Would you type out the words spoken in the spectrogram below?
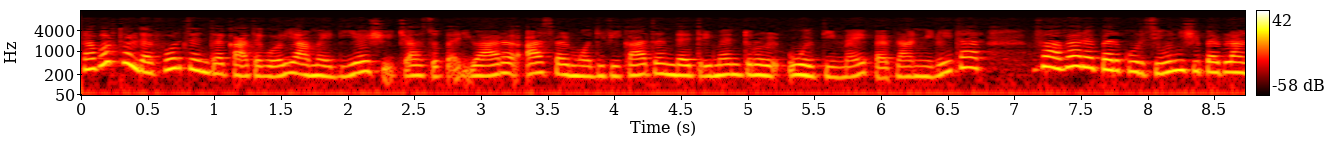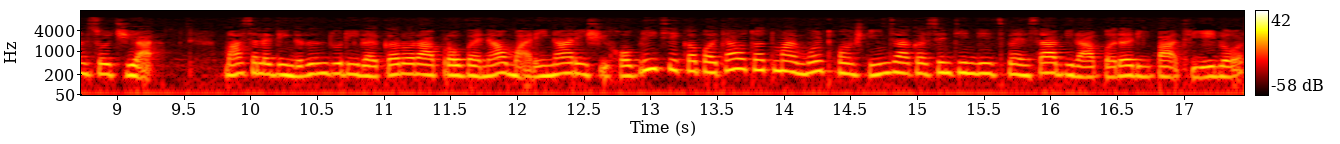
Raportul de forțe între categoria medie și cea superioară, astfel modificat în detrimentul ultimei pe plan militar, va avea repercursiuni și pe plan social. Masele din rândurile cărora proveneau marinarii și hobliții căpăteau tot mai mult conștiința că sunt indispensabili apărării patriei lor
